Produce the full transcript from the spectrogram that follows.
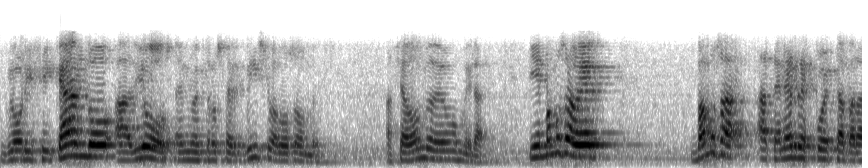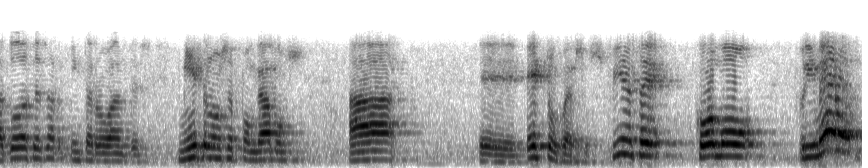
glorificando a Dios en nuestro servicio a los hombres. ¿Hacia dónde debemos mirar? Bien, vamos a ver, vamos a, tener respuesta para todas esas interrogantes mientras nos expongamos a eh, estos versos. Fíjense cómo primero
